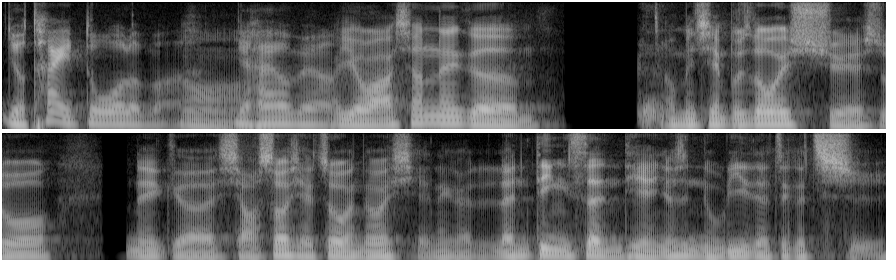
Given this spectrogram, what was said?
有太多了嘛，哦、你还有没有？有啊，像那个我们以前不是都会学说，那个小时候写作文都会写那个“人定胜天”，就是努力的这个词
